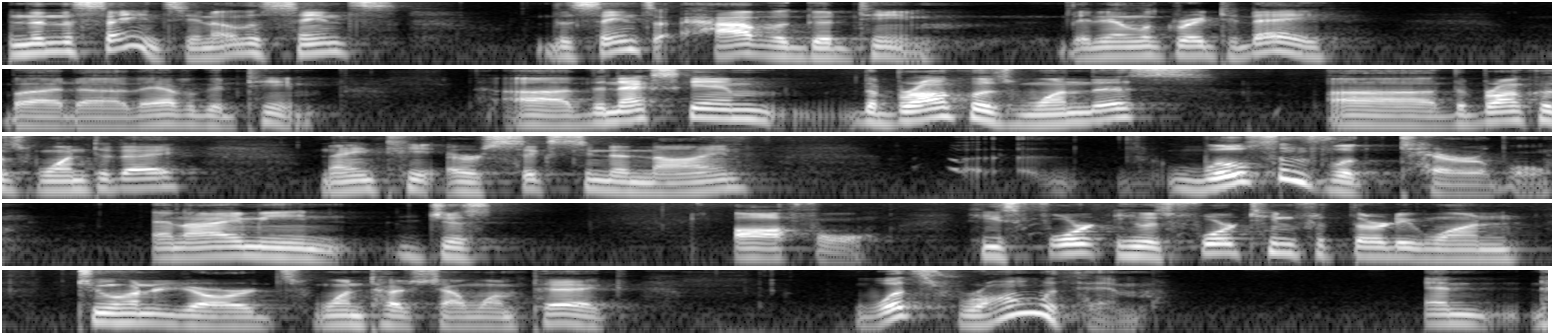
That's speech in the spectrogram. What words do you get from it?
and then the Saints, you know, the Saints, the Saints have a good team. They didn't look great today, but uh, they have a good team. Uh, the next game, the Broncos won this. Uh, the Broncos won today, nineteen or sixteen to nine. Wilson's looked terrible, and I mean just awful. He's four, He was fourteen for thirty-one, two hundred yards, one touchdown, one pick. What's wrong with him? and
